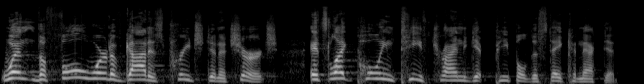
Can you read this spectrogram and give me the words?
when the full Word of God is preached in a church, it's like pulling teeth trying to get people to stay connected.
